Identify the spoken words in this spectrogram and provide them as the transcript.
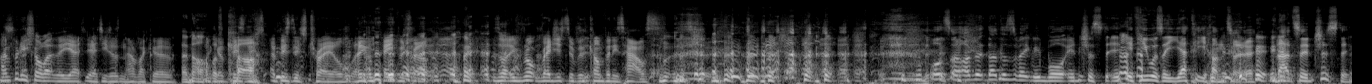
I'm pretty sure like the Yeti, Yeti doesn't have like a An like armored a business, a business trail, like a paper trail. it's like he's not registered with company's house. also, I mean, that doesn't make me more interested. If he was a Yeti hunter, that's interesting.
